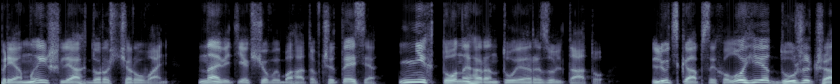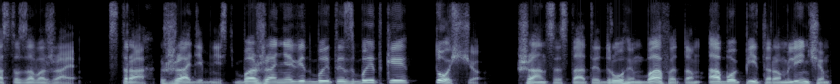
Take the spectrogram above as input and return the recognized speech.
прямий шлях до розчарувань. Навіть якщо ви багато вчитеся, ніхто не гарантує результату. Людська психологія дуже часто заважає страх, жадібність, бажання відбити збитки тощо. Шанси стати другим Баффетом або Пітером Лінчем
